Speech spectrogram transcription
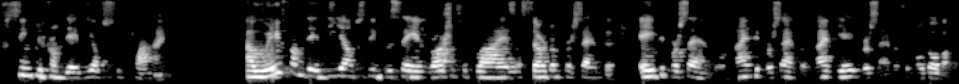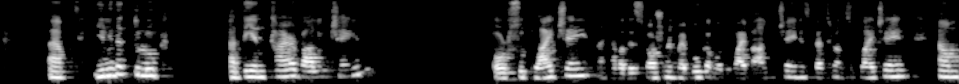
simply from the idea of supply, away from the idea of simply saying Russia supplies a certain percentage, 80% or 90% or 98% of Moldova. Uh, you needed to look at the entire value chain or supply chain. I have a discussion in my book about why value chain is better than supply chain. Um,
